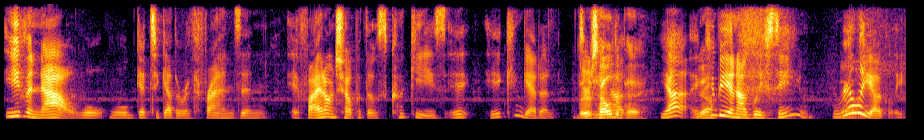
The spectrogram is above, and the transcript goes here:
even now, we'll we'll get together with friends, and if I don't show up with those cookies, it it can get an There's be an hell to pay. Yeah, it Yeah. can be an ugly scene, really ugly.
